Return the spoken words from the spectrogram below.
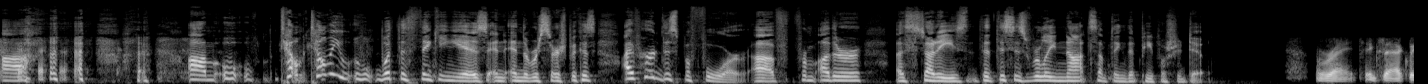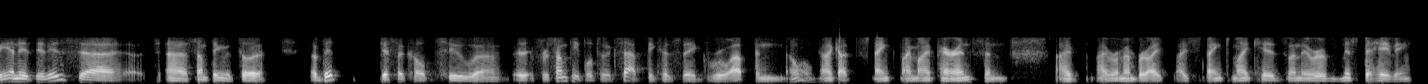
Uh, um, tell tell me what the thinking is and, and the research because I've heard this before uh, from other uh, studies that this is really not something that people should do. Right, exactly, and it, it is uh, uh, something that's a a bit difficult to uh, for some people to accept because they grew up and oh I got spanked by my parents and I I remember I I spanked my kids when they were misbehaving.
